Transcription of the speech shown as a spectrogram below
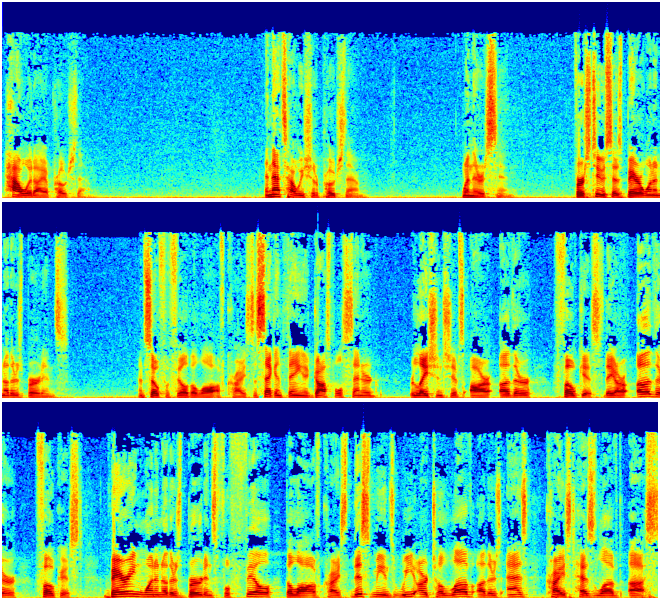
how would I approach them? And that's how we should approach them when there is sin. Verse 2 says, Bear one another's burdens and so fulfill the law of Christ. The second thing, gospel centered relationships are other focused. They are other focused. Bearing one another's burdens fulfill the law of Christ. This means we are to love others as Christ has loved us.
